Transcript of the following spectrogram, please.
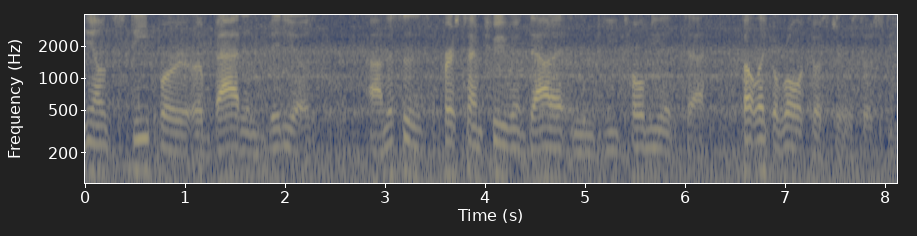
you know, steep or, or bad in videos. Um, this is the first time Chewie went down it, and he told me it uh, Felt like a roller coaster. It was so steep.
